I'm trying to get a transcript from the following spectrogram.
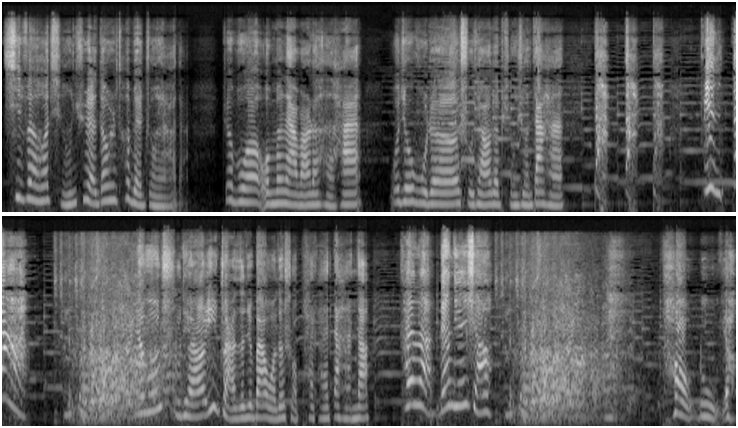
气氛和情趣都是特别重要的。这不，我们俩玩的很嗨，我就捂着薯条的平胸大喊：“大大大，变大！”结果薯条一爪子就把我的手拍开，大喊道：“开了，两点小。”哎，套路呀！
